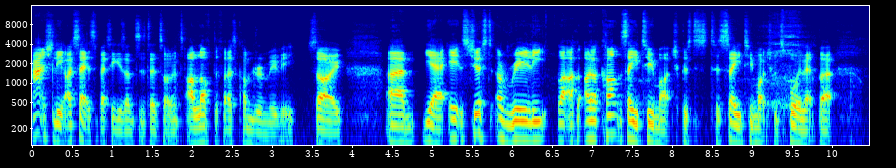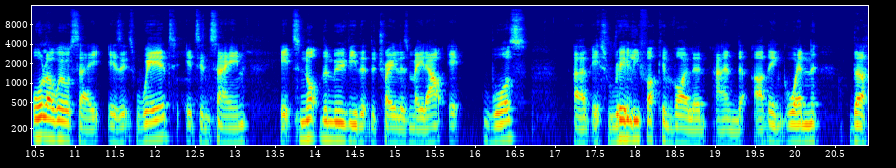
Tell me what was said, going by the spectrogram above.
actually, I say it's the best thing done since Dead Silence. I loved the first Conjuring movie. So, um, yeah, it's just a really like I, I can't say too much because to say too much would spoil it. But all I will say is it's weird. It's insane. It's not the movie that the trailers made out. It was. Um, it's really fucking violent, and I think when the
